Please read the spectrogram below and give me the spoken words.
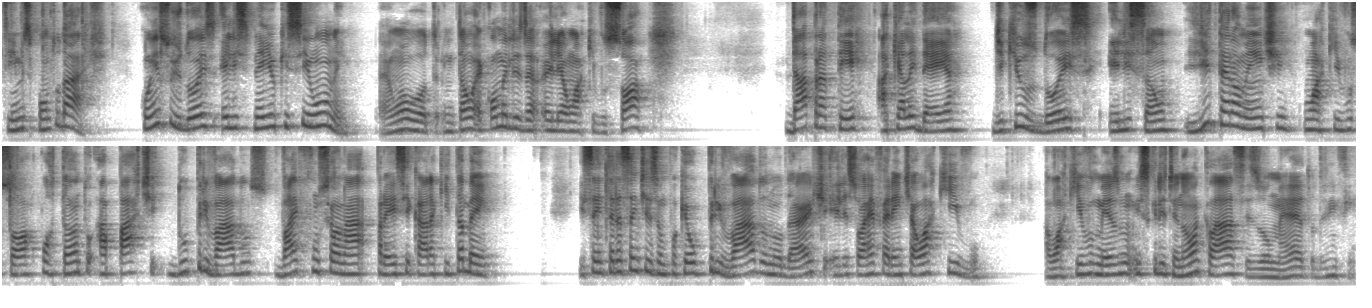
teams.dart. Com isso, os dois, eles meio que se unem, é um ao outro. Então, é como ele, ele é um arquivo só, dá para ter aquela ideia de que os dois eles são literalmente um arquivo só, portanto a parte do privado vai funcionar para esse cara aqui também. Isso é interessantíssimo porque o privado no Dart ele só é referente ao arquivo, ao arquivo mesmo escrito e não a classes ou métodos, enfim,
